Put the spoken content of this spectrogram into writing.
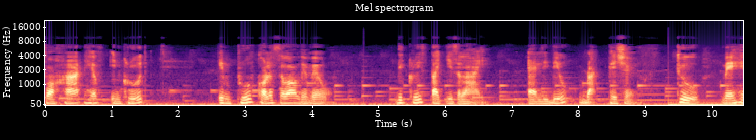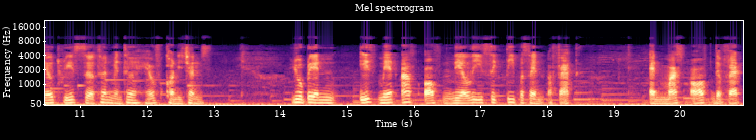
for heart health include improved cholesterol level, decreased triglyceride, and reduced blood pressure. 2. May help treat certain mental health conditions. Your brain is made up of nearly 60% of fat and much of the fat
